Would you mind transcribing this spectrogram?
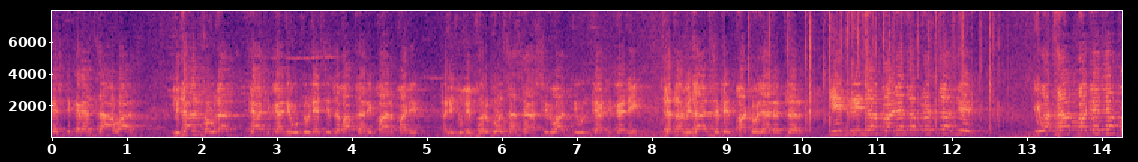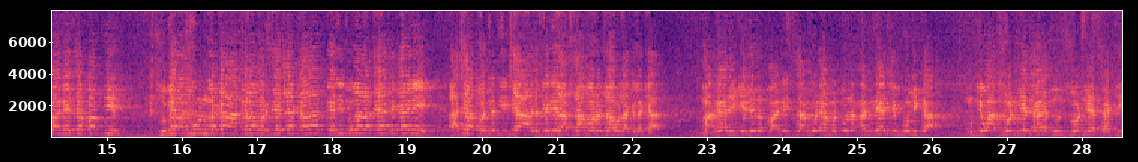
कष्टकऱ्यांचा आवाज विधान भवनात त्या ठिकाणी उठवण्याची जबाबदारी पार पाडील आणि तुम्ही भरघोस असा आशीर्वाद देऊन त्या ठिकाणी त्यांना विधानसभेत पाठवल्यानंतर केसरीचा पाण्याचा प्रश्न असेल किंवा सात पाट्याच्या पाण्याच्या बाबतीत तुम्ही आठवून बघा अकरा वर्षाच्या काळात कधी तुम्हाला त्या ठिकाणी अशा पद्धतीच्या अडचणीला सामोरं जावं लागलं का? माघारी गेलेलं पाणी सांगोल्यामधून आणण्याची भूमिका किंवा सोनके तळ्यातून सोडण्यासाठी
